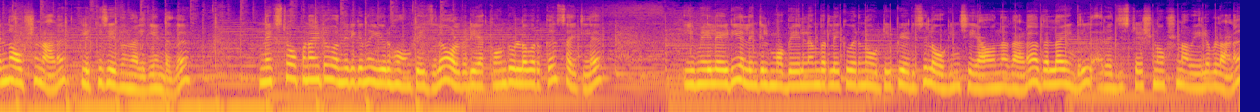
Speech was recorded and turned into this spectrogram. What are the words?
എന്ന ഓപ്ഷനാണ് ക്ലിക്ക് ചെയ്ത് നൽകേണ്ടത്. നെക്സ്റ്റ് ഓപ്പൺ ആയിട്ട് വന്നിരിക്കുന്ന ഈ ഒരു ഹോം പേജിൽ ഓൾറെഡി അക്കൗണ്ട് ഉള്ളവർക്ക് സൈറ്റിൽ ഇമെയിൽ ഐ ഡി അല്ലെങ്കിൽ മൊബൈൽ നമ്പറിലേക്ക് വരുന്ന ഒ ടി പി അടിച്ച് ലോഗിൻ ചെയ്യാവുന്നതാണ്. അതല്ല എങ്കിൽ രജിസ്ട്രേഷൻ ഓപ്ഷൻ അവൈലബിൾ ആണ്.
